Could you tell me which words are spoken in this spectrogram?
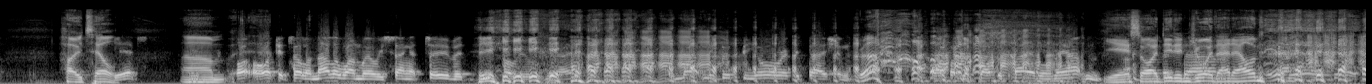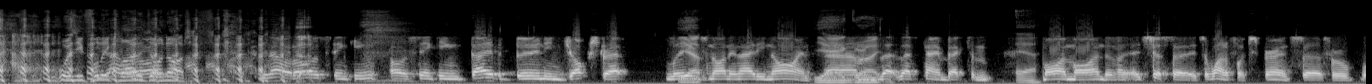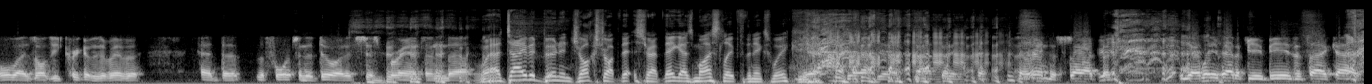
Hotel. Yes. Um, I, I could tell another one where we sang it too, but you probably, you know, it might be good for your reputation. Up on the Table Mountain. yeah, so I did enjoy that, Allan. Was he fully You know clothed what or not? You know what I was thinking? I was thinking David Boon in jockstrap leaves Yep. 1989. Yeah, great. That, that came back to Yeah. my mind, and it's just a it's a wonderful experience uh, for all those Aussie cricketers who've ever had the, the fortune to do it. It's just brilliant, and uh, Wow, David Boon and jockstrap. That strap. There goes my sleep for the next week. yeah, yeah, yeah. That's a horrendous sight, but yeah, we've had a few beers. It's okay.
